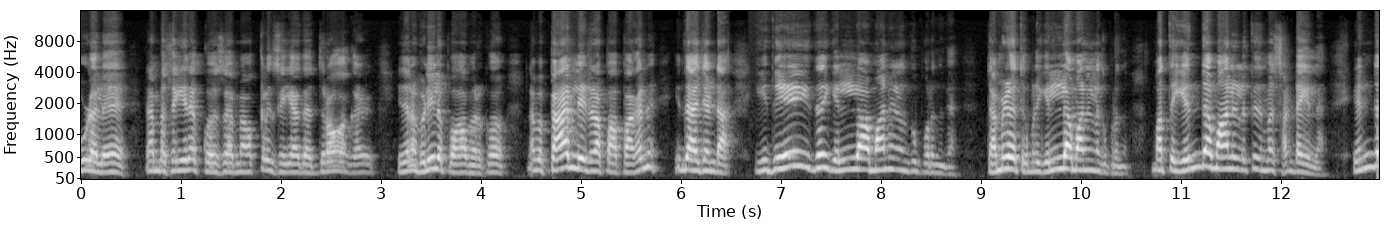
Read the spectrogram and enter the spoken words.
ஊழல் நம்ம செய்கிற மக்களுக்கு செய்யாத துரோகங்கள் இதெல்லாம் வெளியில் போகாமல் இருக்கும். நம்ம பேர் லீடராக பார்ப்பாங்கன்னு இந்த அஜெண்டா இதே இதை எல்லா மாநிலங்களுக்கும் பொருந்துங்க. தமிழகத்துக்கு மட்டும் எல்லா மாநிலங்களுக்கும் பொருந்தும் மற்ற எந்த மாநிலத்தையும் இந்த மாதிரி சண்டை இல்லை. எந்த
